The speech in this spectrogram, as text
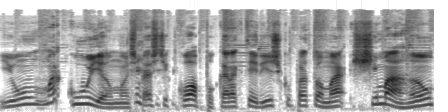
e uma cuia, uma espécie de copo característico para tomar chimarrão.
